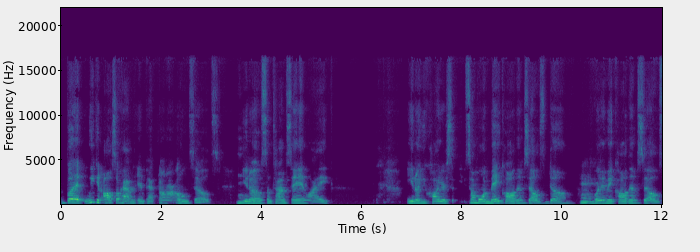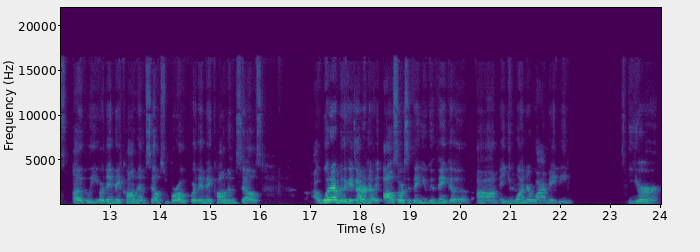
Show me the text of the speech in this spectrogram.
but we can also have an impact on our own selves mm-hmm. you know sometimes saying like you know you call your someone may call themselves dumb mm. or they may call themselves ugly or they may call themselves broke or they may call themselves uh, whatever the case i don't know all sorts of things you can think of um, and you yeah. wonder why maybe you're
